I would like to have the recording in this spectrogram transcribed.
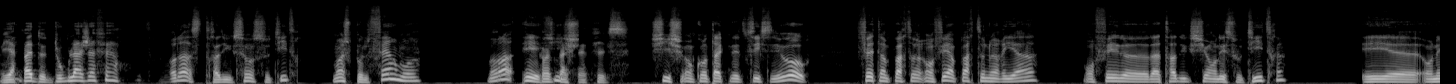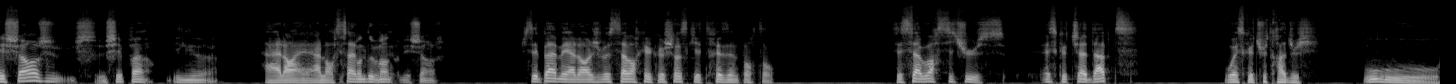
Il n'y a pas de doublage à faire. Voilà, cette traduction, sous-titre, moi je peux le faire, moi. Voilà, et Contact chiche, Netflix. chiche, on contacte Netflix et oh, faites un parten- on fait un partenariat, on fait le- la traduction, les sous-titres, et euh, on échange, je je sais pas, il, euh, Alors, alors ça, on demande on échange? Je sais pas, mais alors je veux savoir quelque chose qui est très important. C'est savoir si tu. Est-ce que tu adaptes ou est-ce que tu traduis? Ouh,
